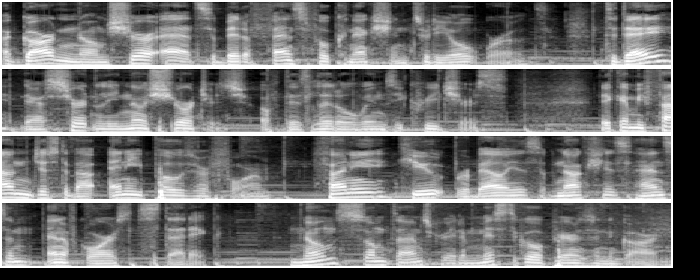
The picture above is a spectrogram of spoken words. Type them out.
A garden gnome sure adds a bit of fanciful connection to the old world. Today, there's certainly no shortage of these little whimsy creatures. They can be found in just about any pose or form. Funny, cute, rebellious, obnoxious, handsome, and of course, static. Gnomes sometimes create a mystical appearance in the garden,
